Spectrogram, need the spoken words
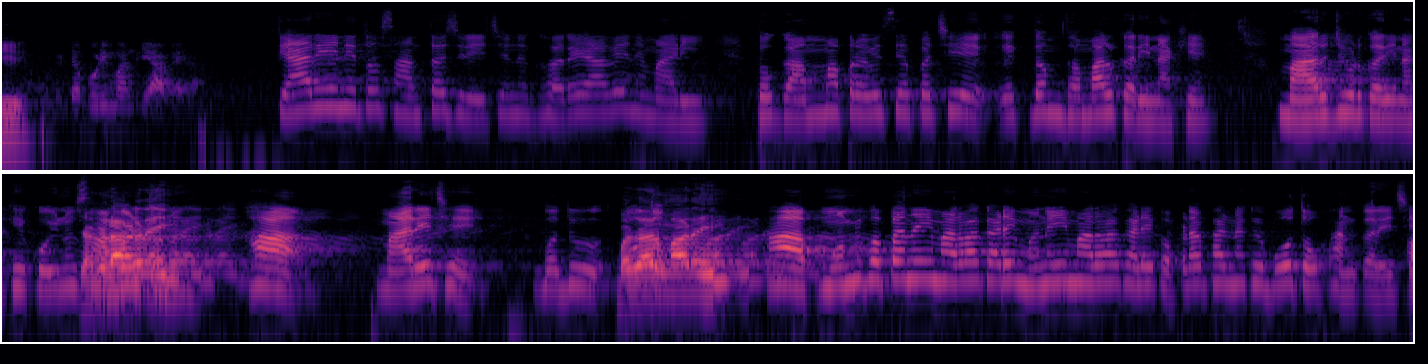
જી. ત્યારે એને તો શાંત જ રહે છે ને ઘરે આવે ને મારી તો ગામમાં પ્રવેશ્યા પછી એકદમ ધમાલ કરી નાખે. મારજોડ કરી નાખે કોઈનું સાંભળતો? નથી હા. મારે છે બધું બધા મારે? હા મમ્મી પપ્પાને ય મારવા કાઢે મને મારવા કાઢે કપડા ફાડ નાખે બહુ તોફાન કરે છે.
